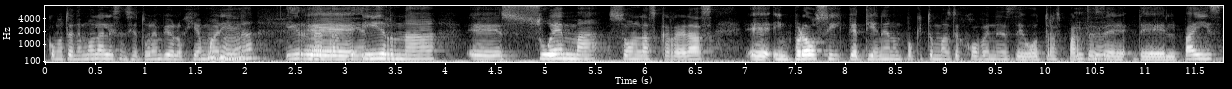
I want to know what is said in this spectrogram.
como tenemos la licenciatura en biología marina, IRNA, eh, eh, SUEMA, son las carreras eh, Improsi, que tienen un poquito más de jóvenes de otras partes del país,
